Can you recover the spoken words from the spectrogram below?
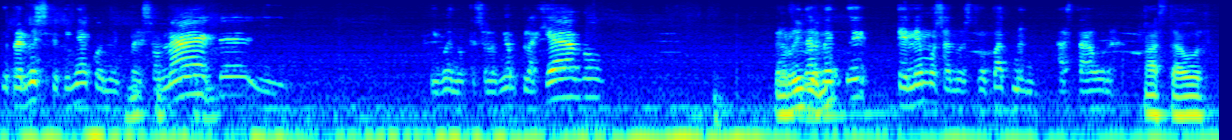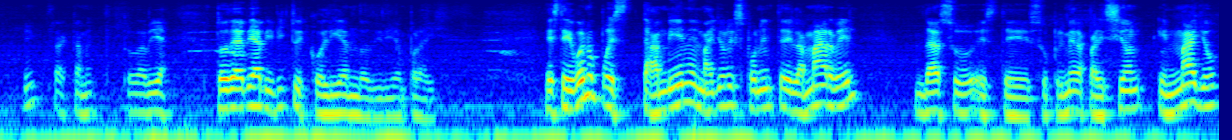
de permisos que tenía con el personaje y, y bueno, que se lo habían plagiado. Pero Horrible, ¿no? finalmente tenemos a nuestro Batman hasta ahora. Hasta ahora. Exactamente. Todavía, todavía vivito y coleando, dirían por ahí. Este, bueno, pues también el mayor exponente de la Marvel da su, este, su primera aparición en mayo,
